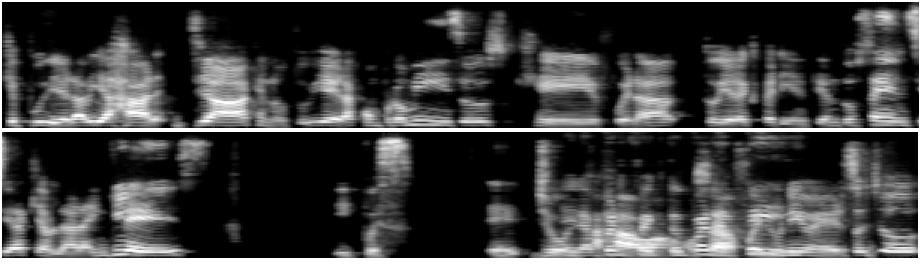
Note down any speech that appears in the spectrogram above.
que pudiera viajar ya, que no tuviera compromisos, que fuera, tuviera experiencia en docencia, que hablara inglés. Y pues eh, yo Era perfecto o sea, fue el universo, yo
